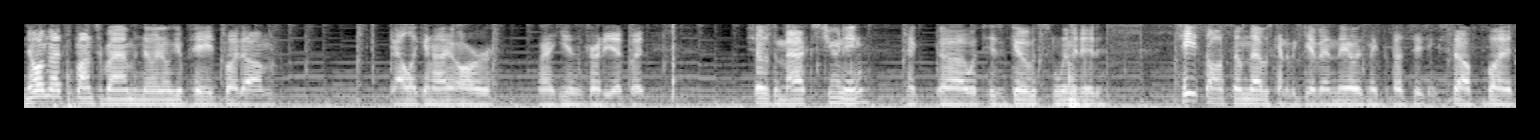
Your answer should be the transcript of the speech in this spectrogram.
No, I'm not sponsored by him. No, I don't get paid, but um, Alec and I are. All right, he hasn't tried it yet, but shout out to Max Tuning uh, with his Ghost Limited. Tastes awesome. That was kind of a given. They always make the best tasting stuff, but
